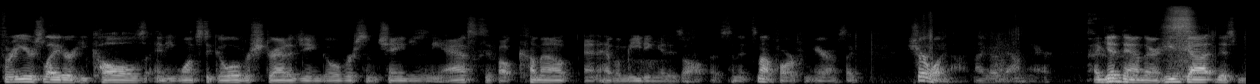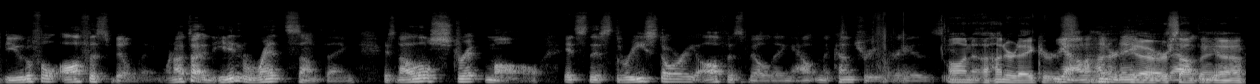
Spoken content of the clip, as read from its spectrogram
Three years later, he calls and he wants to go over strategy and go over some changes. And he asks if I'll come out and have a meeting at his office. And it's not far from here. I was like, sure, why not? I go down there. I get down there. He's got this beautiful office building. We're not talking, he didn't rent something. It's not a little strip mall. It's this three story office building out in the country where his. on a hundred acres. Yeah, on a hundred acres. Yeah, or out, something. you yeah.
